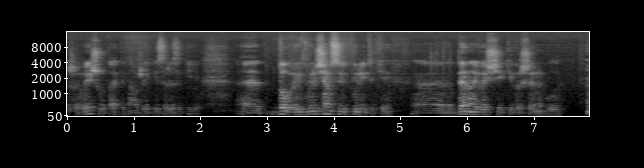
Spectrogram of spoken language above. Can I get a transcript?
вже вийшов, так, і там вже якісь ризики є. Е, добре, відволічаємося від політики. Е, де найвищі які вершини були?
